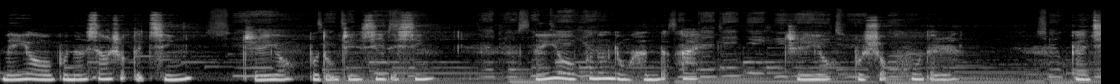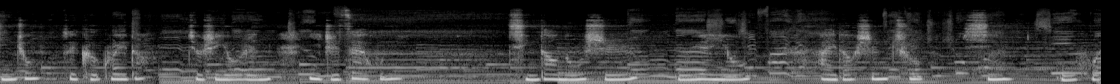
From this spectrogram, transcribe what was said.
没有不能相守的情。只有不懂珍惜的心，没有不能永恒的爱，只有不守护的人。感情中最可贵的，就是有人一直在乎你。情到浓时无怨尤，爱到深处心无悔。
